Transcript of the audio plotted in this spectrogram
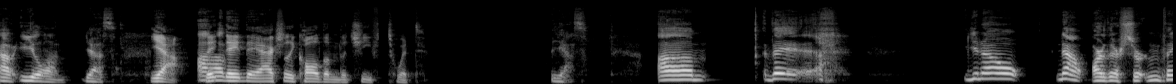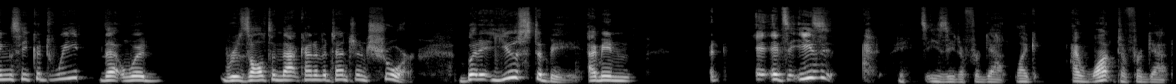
Oh, Elon. Yes. Yeah, they Um, they, they actually called him the chief twit. Yes. Um they you know, now are there certain things he could tweet that would result in that kind of attention? Sure. But it used to be. I mean, it, it's easy it's easy to forget. Like I want to forget.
